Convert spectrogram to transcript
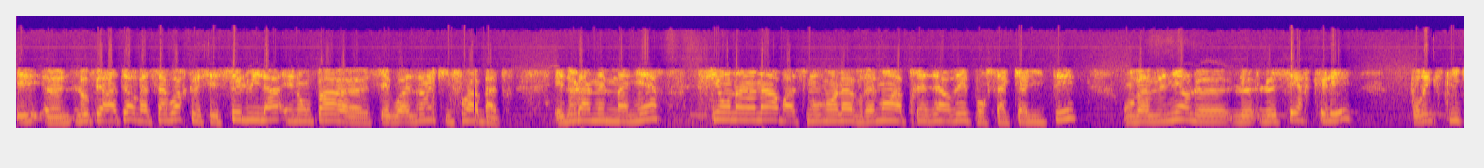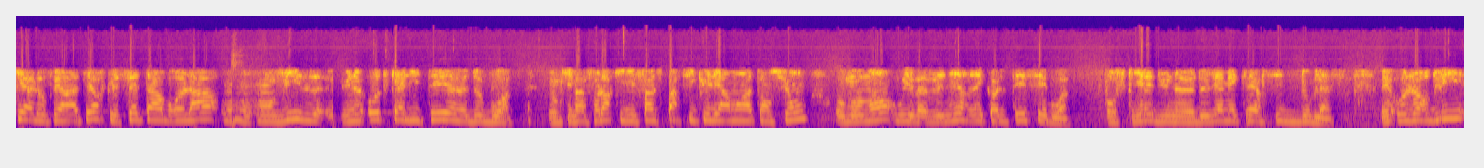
Et euh, l'opérateur va savoir que c'est celui-là et non pas euh, ses voisins qu'il faut abattre. Et de la même manière, si on a un arbre à ce moment-là vraiment à préserver pour sa qualité, on va venir le, le, cercler pour expliquer à l'opérateur que cet arbre-là, on, on, vise une haute qualité de bois. Donc il va falloir qu'il y fasse particulièrement attention au moment où il va venir récolter ses bois pour ce qui est d'une deuxième éclaircie de Douglas. Et aujourd'hui,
